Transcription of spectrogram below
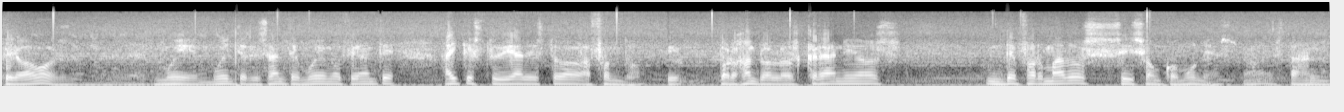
Pero vamos, muy, muy interesante, muy emocionante. Hay que estudiar esto a fondo. Por ejemplo, los cráneos deformados sí son comunes, ¿no? están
